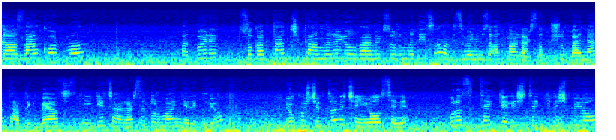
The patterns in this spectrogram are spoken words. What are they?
gazdan korkma. Bak böyle sokaktan çıkanlara yol vermek zorunda değilsin ama bizim önümüze atlarlarsa, şu benden taraftaki beyaz çizgiyi geçerlerse durman gerekiyor. Yokuş çıktığın için yol senin. Burası tek geliş, tek gidiş bir yol.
